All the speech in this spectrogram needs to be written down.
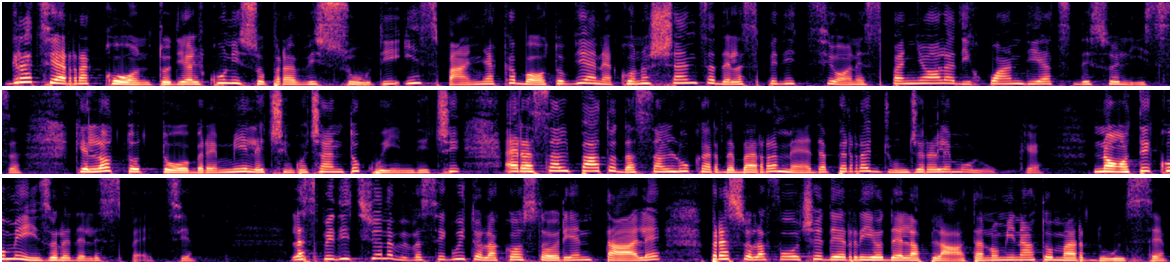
Grazie al racconto di alcuni sopravvissuti, in Spagna Caboto viene a conoscenza della spedizione spagnola di Juan Díaz de Solís, che l'8 ottobre 1515 era salpato da Sanlúcar de Barrameda per raggiungere le Molucche, note come isole delle spezie. La spedizione aveva seguito la costa orientale presso la foce del Rio della Plata, nominato Mar Dulce,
